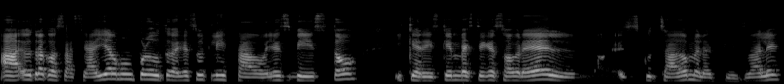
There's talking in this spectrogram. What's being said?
Ah, otra cosa, si hay algún producto que hayáis utilizado, hayáis visto y queréis que investigue sobre él, escuchado, me lo decís, ¿vale?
